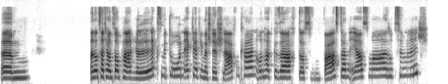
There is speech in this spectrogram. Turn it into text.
ähm, ansonsten hat er uns noch ein paar Relax-Methoden erklärt, wie man schnell schlafen kann und hat gesagt, das war's dann erstmal so ziemlich.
